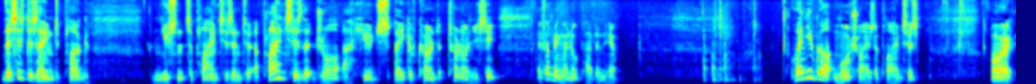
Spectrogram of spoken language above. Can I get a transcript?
this is designed to plug nuisance appliances into appliances that draw a huge spike of current at turn on. You see, if I bring my notepad in here, when you've got motorised appliances or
